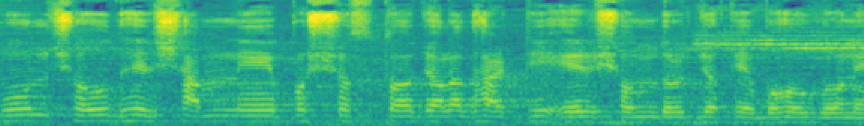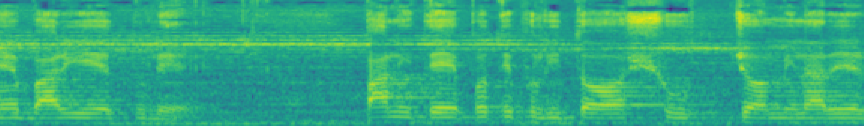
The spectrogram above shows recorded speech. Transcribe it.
মূল সৌধের সামনে প্রশস্ত জলাধারটি এর সৌন্দর্যকে বহুগুণে বাড়িয়ে তোলে। পানিতে প্রতিফলিত সুউচ্চ মিনারের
